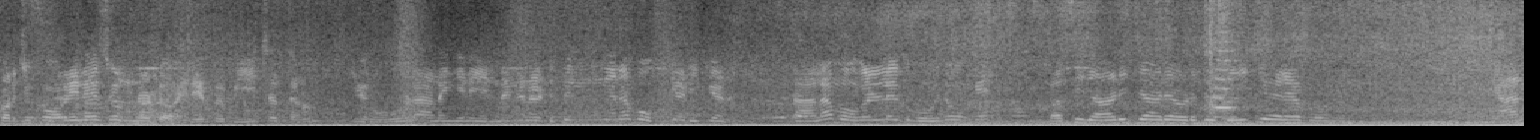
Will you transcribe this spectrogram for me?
കുറച്ച് ഫോറിനേഴ്സ് ഉണ്ട് കേട്ടോ. അതിനിപ്പോൾ ബീച്ച് എത്തണം. ഈ റോഡാണെങ്കിൽ എന്നെങ്ങനെ എടുത്ത് ഇങ്ങനെ പൊക്കി അടിക്കുകയാണ് തല മുകളിലേക്ക് പോയി. നോക്കെ ബസ് ചാടിച്ചാടി ചാടി അവിടുത്തെ ബീച്ച് വരെ പോകുന്നു. ഞാൻ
